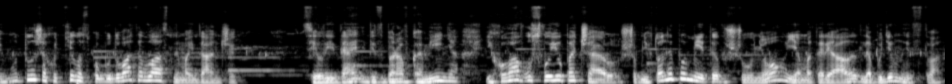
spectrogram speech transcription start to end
Йому дуже хотілося побудувати власний майданчик. Цілий день він збирав каміння і ховав у свою печеру, щоб ніхто не помітив, що у нього є матеріали для будівництва.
